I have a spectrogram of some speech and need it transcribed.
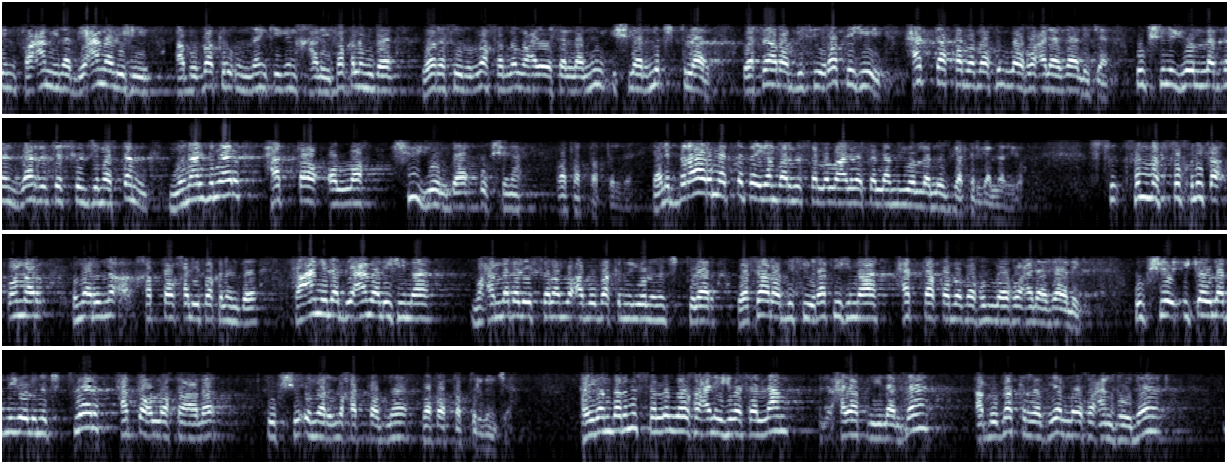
abu bakr undan keyin xalifa qilindi va rasululloh sollallohu alayhi vasallamning ishlarini tutdilar. U kishini yo'llaridan zarracha siljimasdan yo'naldilar hatto olloh shu yo'lda u kishini vafot toptirdi. Ya'ni biror marta payg'ambarimiz sollallohu alayhi vasallamni yo'llarini o'zgartirganlari yo'q. Umar umar ibn hatto xalifa qilindi. Muhammad alayhissalom va abu bakrni yo'lini tutdilar. U kishi ikkovlarini yo'lini tutdilar hatto alloh taolo u kishi umar ibn hattobni vafot toptirguncha. Payg'ambarimiz sollallohu alayhi vasallam hayotliklarida abu bakr roziyallohu anhuda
